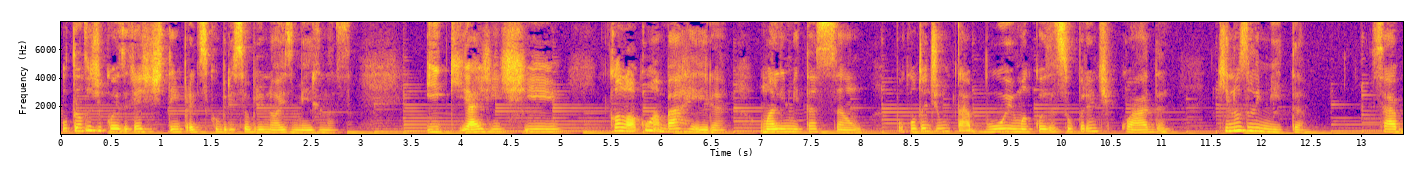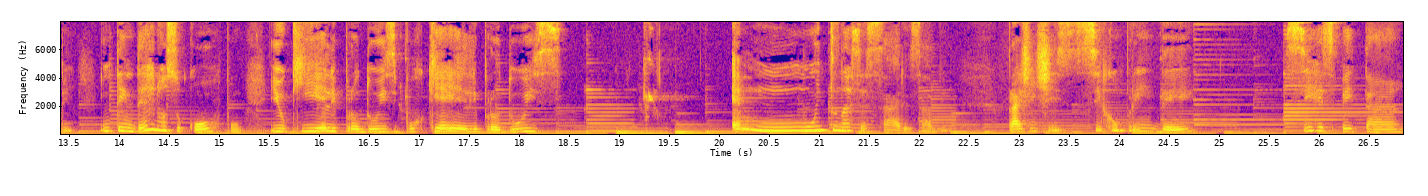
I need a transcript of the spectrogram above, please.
o tanto de coisa que a gente tem para descobrir sobre nós mesmas e que a gente coloca uma barreira, uma limitação por conta de um tabu e uma coisa super antiquada que nos limita sabe? Entender nosso corpo e o que ele produz e por que ele produz é muito necessário, sabe? Pra gente se compreender, se respeitar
